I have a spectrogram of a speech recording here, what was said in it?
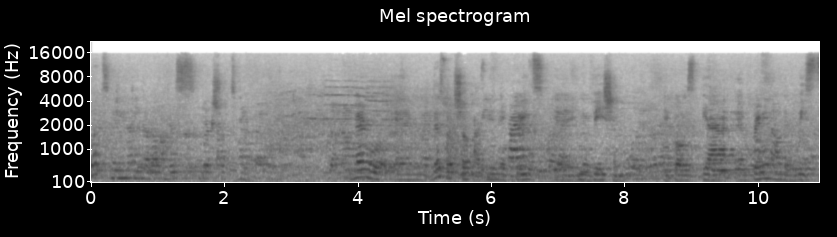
What do you think about this workshop today? Very well. Um, this workshop has been a great uh, innovation because they are uh, bringing out the waste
